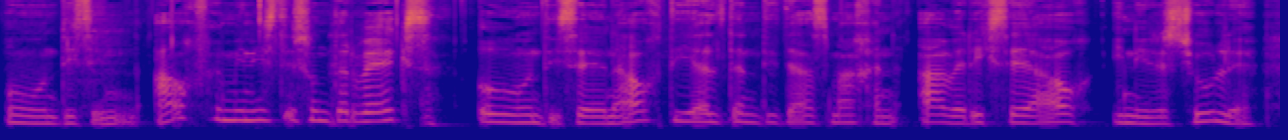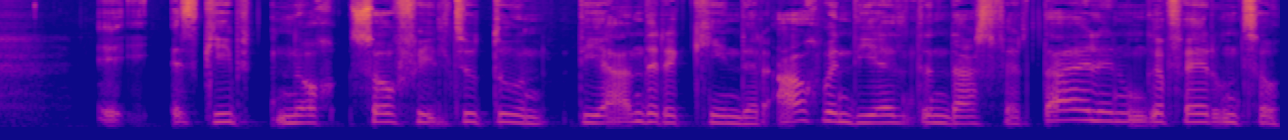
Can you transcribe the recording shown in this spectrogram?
und die sind auch feministisch unterwegs und die sehen auch die Eltern, die das machen. Aber ich sehe auch in ihrer Schule, äh, es gibt noch so viel zu tun. Die anderen Kinder, auch wenn die Eltern das verteilen ungefähr und so,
